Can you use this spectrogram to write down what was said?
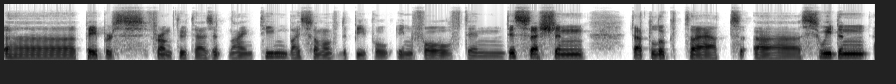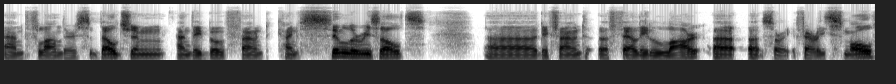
uh, papers from 2019 by some of the people involved in this session that looked at uh, Sweden and Flanders, Belgium, and they both found kind of similar results. Uh, they found a fairly large, uh, uh, sorry, a fairly small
